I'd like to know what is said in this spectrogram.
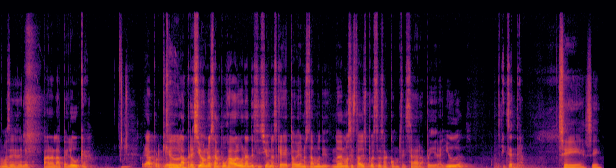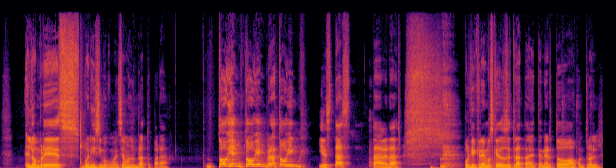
no sé, se le para la peluca. ¿Verdad? Porque la presión nos ha empujado a algunas decisiones que todavía no, estamos, no hemos estado dispuestos a confesar, a pedir ayuda, etc. Sí, sí. El hombre es buenísimo, como decíamos un rato, para... Todo bien, todo bien, ¿verdad? Todo bien. Y estás, verdad. Porque creemos que de eso se trata, de tener todo bajo control.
